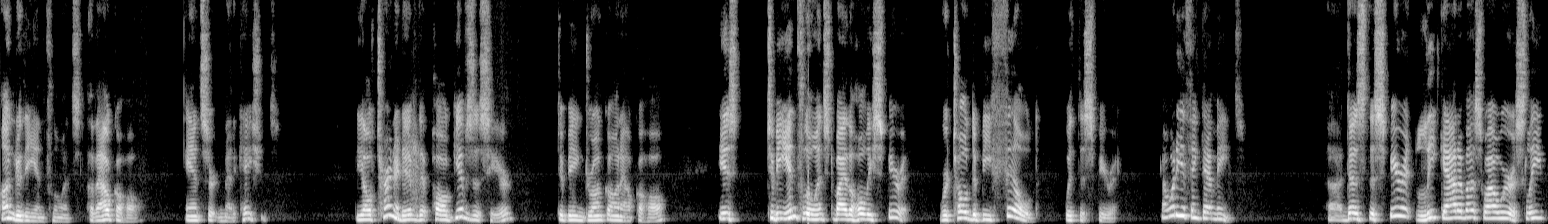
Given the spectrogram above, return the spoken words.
under the influence of alcohol and certain medications. The alternative that Paul gives us here to being drunk on alcohol is to be influenced by the Holy Spirit. We're told to be filled with the Spirit. Now, what do you think that means? Uh, does the Spirit leak out of us while we're asleep?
